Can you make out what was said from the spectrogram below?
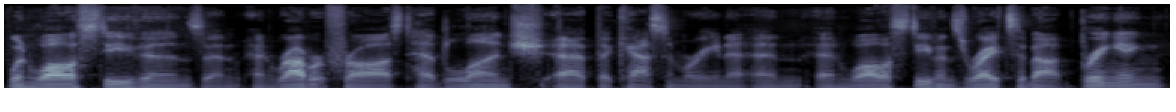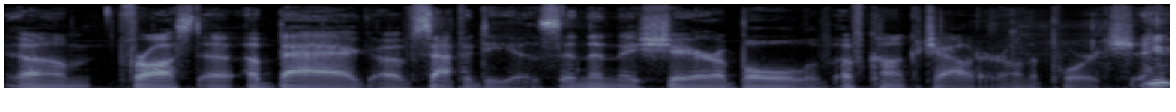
when Wallace Stevens and, and Robert Frost had lunch at the Casa Marina, and and Wallace Stevens writes about bringing um, Frost a, a bag of sapodillas, and then they share a bowl of, of conch chowder on the porch. you,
